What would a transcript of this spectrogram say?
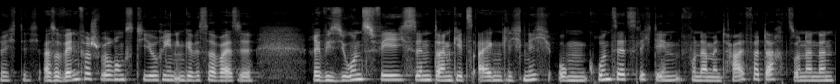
Richtig. Also wenn Verschwörungstheorien in gewisser Weise revisionsfähig sind, dann geht es eigentlich nicht um grundsätzlich den Fundamentalverdacht, sondern dann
